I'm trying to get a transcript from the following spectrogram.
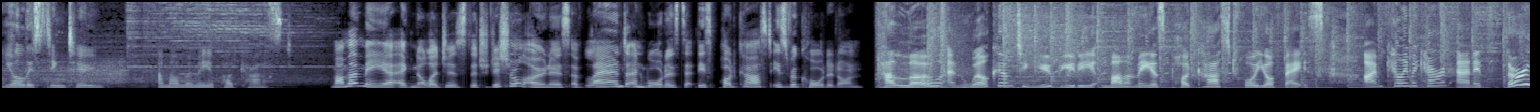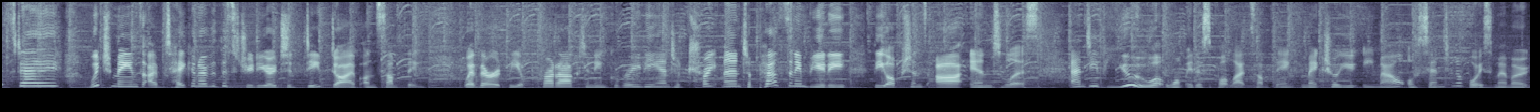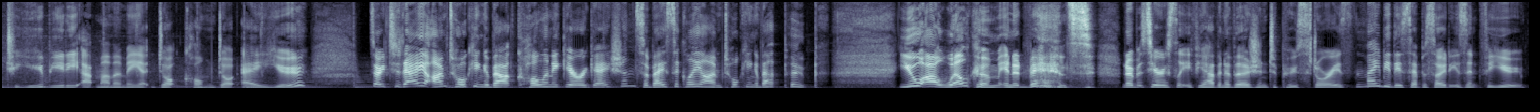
You're listening to a Mamamia podcast. Mamamia acknowledges the traditional owners of land and waters that this podcast is recorded on. Hello and welcome to You Beauty, Mamamia's podcast for your face. I'm Kelly McCarren and it's Thursday, which means I've taken over the studio to deep dive on something. Whether it be a product, an ingredient, a treatment, a person in beauty, the options are endless. And if you want me to spotlight something, make sure you email or send in a voice memo to youbeauty at mamamia.com.au. So today I'm talking about colonic irrigation. So basically, I'm talking about poop. You are welcome in advance. No, but seriously, if you have an aversion to poo stories, maybe this episode isn't for you.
